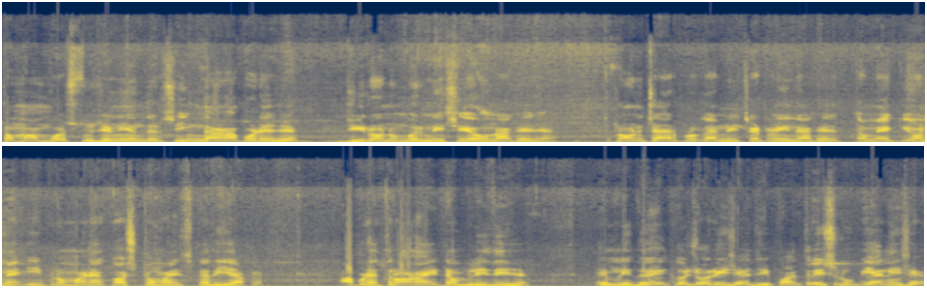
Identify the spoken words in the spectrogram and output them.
તમામ વસ્તુ જેની અંદર સિંગદાણા પડે છે જીરો નંબરની સેવ નાખે છે, ત્રણ ચાર પ્રકારની ચટણી નાખે છે, તમે કહો ને એ પ્રમાણે કસ્ટમાઇઝ કરી આપે. આપણે ત્રણ આઈટમ લીધી છે. એમની દહીં કચોરી છે, જે પાંત્રીસ રૂપિયાની છે.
